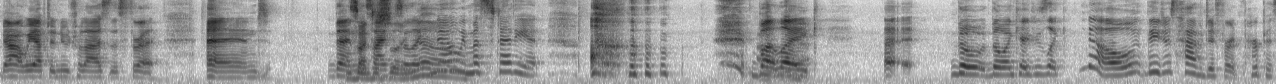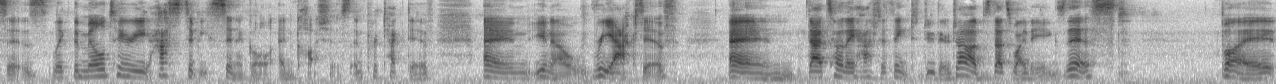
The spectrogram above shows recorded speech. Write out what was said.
now we have to neutralize this threat. And then the scientists scientists are like, like, no. "No." we must study it. but yeah. like, uh, the the one character's like, no, they just have different purposes. Like the military has to be cynical and cautious and protective, and you know reactive, and that's how they have to think to do their jobs. That's why they exist. But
